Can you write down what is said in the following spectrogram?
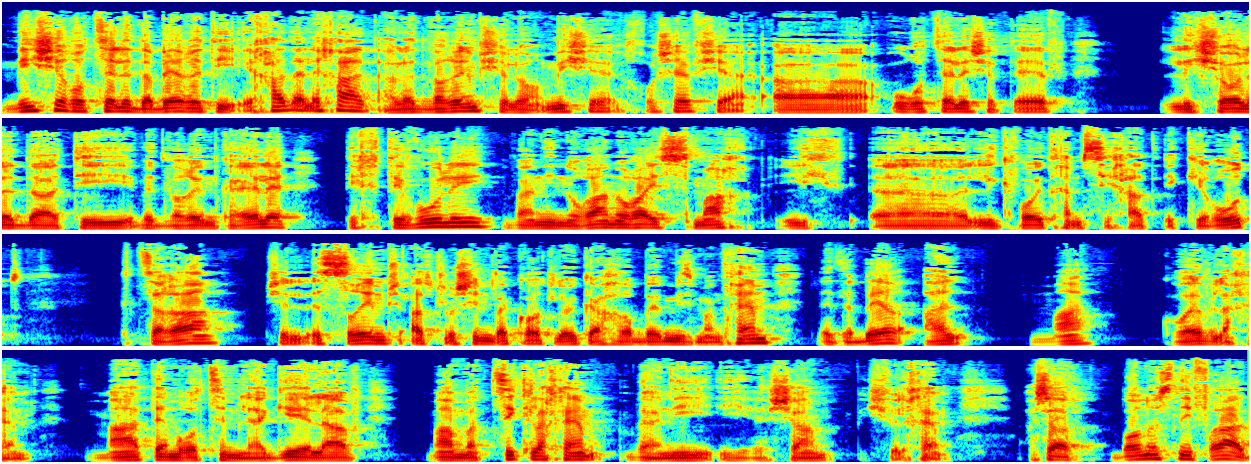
מי שרוצה לדבר איתי אחד על אחד על הדברים שלו, מי שחושב שהוא רוצה לשתף, לשאול את דעתי ודברים כאלה, תכתבו לי ואני נורא נורא אשמח אה, לקבוע איתכם שיחת היכרות קצרה של 20 עד 30 דקות, לא ייקח הרבה מזמנכם, לדבר על מה כואב לכם, מה אתם רוצים להגיע אליו, מה מציק לכם, ואני אהיה שם בשבילכם. עכשיו, בונוס נפרד,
